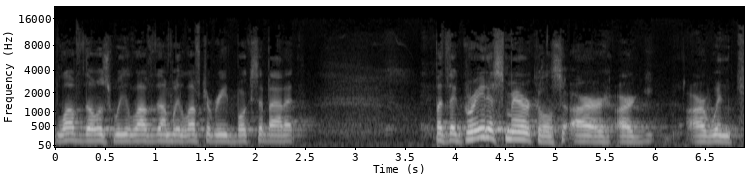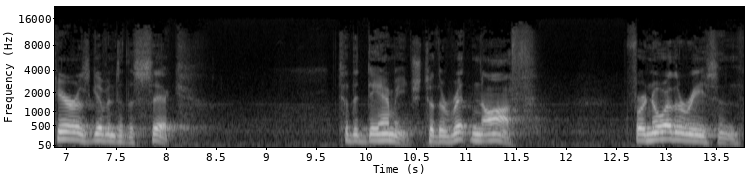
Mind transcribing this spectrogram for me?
love those, we love them, we love to read books about it. But the greatest miracles are, are, are when care is given to the sick, to the damaged, to the written off for no other reason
